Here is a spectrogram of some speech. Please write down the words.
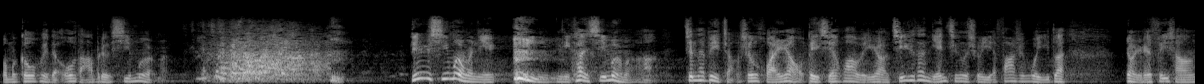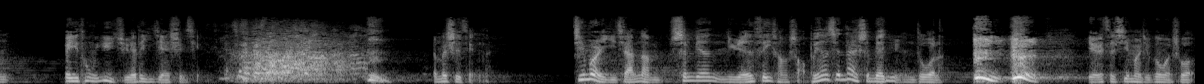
我们工会的 O W 西沫沫。其实西沫沫，你你看西沫沫啊，现在被掌声环绕，被鲜花围绕。其实他年轻的时候也发生过一段。让人非常悲痛欲绝的一件事情，什么事情呢？金沫以前呢，身边女人非常少，不像现在身边女人多了。有一次，西沫就跟我说：“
